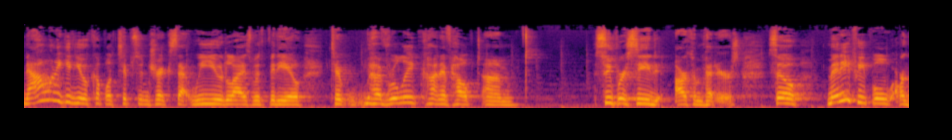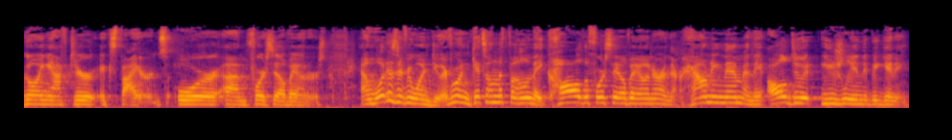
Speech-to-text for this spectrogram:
Now I want to give you a couple of tips and tricks that we utilize with video to have really kind of helped um, supersede our competitors. So many people are going after expireds or um, for sale by owners. And what does everyone do? Everyone gets on the phone, they call the for sale by owner, and they're hounding them, and they all do it usually in the beginning.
